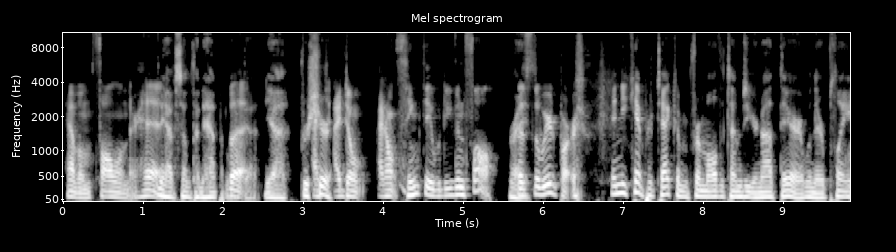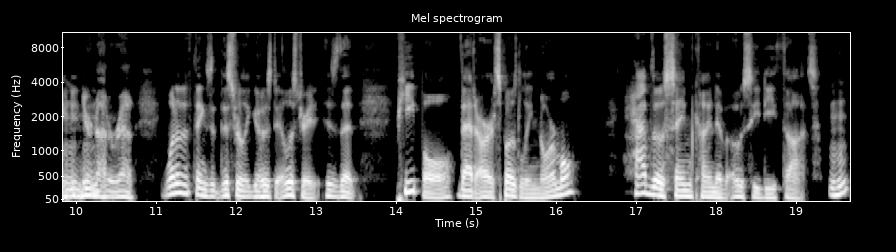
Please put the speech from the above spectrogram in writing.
have them fall on their head. They have something happen But like that. Yeah, for I- sure. I, don't. I don't think they would even fall. Right. That's the weird part. and you can't protect them from all the times that you're not there when they're playing and you're Mhm. not around. One of the things that this really goes to illustrate is that people that are supposedly normal have those same kind of OCD thoughts. Mhm.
